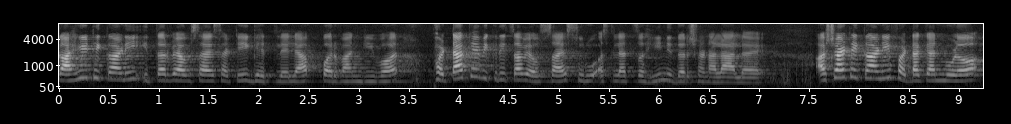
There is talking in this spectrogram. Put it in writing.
काही ठिकाणी इतर व्यवसायासाठी घेतलेल्या परवानगीवर फटाके विक्रीचा व्यवसाय सुरू असल्याचंही निदर्शनाला आलंय. अशा ठिकाणी फटाक्यांमुळं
